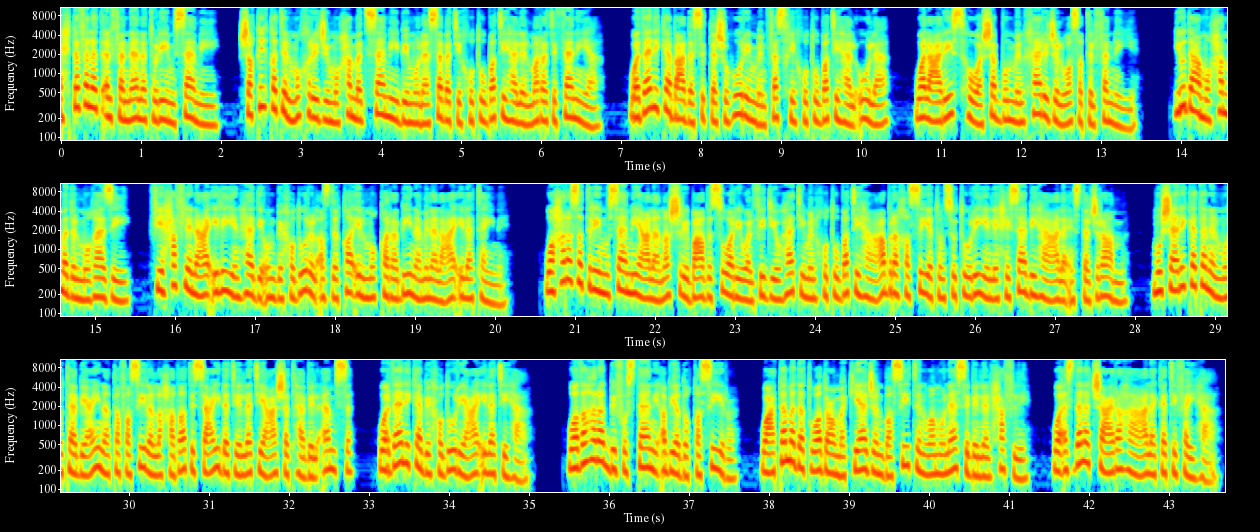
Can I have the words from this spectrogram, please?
احتفلت الفنانة ريم سامي شقيقة المخرج محمد سامي بمناسبة خطوبتها للمرة الثانية وذلك بعد ست شهور من فسخ خطوبتها الأولى والعريس هو شاب من خارج الوسط الفني. يدعى محمد المغازي في حفل عائلي هادئ بحضور الأصدقاء المقربين من العائلتين. وحرصت ريم سامي على نشر بعض الصور والفيديوهات من خطوبتها عبر خاصية story لحسابها على إنستغرام. مشاركة المتابعين تفاصيل اللحظات السعيدة التي عاشتها بالأمس وذلك بحضور عائلتها. وظهرت بفستان أبيض قصير واعتمدت وضع مكياج بسيط ومناسب للحفل وأسدلت شعرها على كتفيها.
